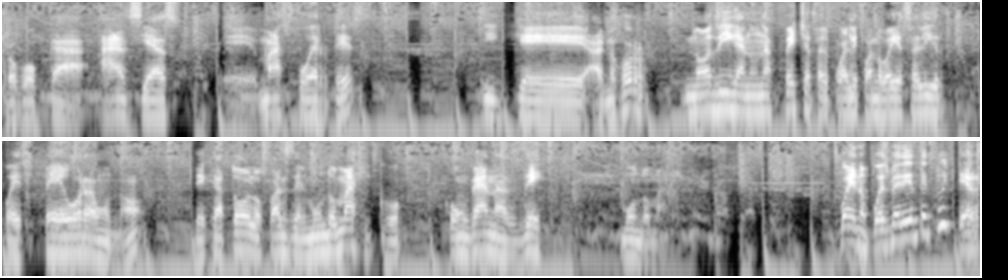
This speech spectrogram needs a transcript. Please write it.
provoca ansias eh, más fuertes. Y que a lo mejor no digan una fecha tal cual de cuando vaya a salir, pues peor aún, ¿no? Deja a todos los fans del mundo mágico con ganas de mundo mágico. Bueno, pues mediante Twitter,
